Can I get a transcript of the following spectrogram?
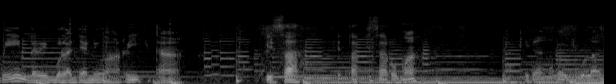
ini dari bulan Januari kita pisah kita pisah rumah. Akhirnya sampai bulan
